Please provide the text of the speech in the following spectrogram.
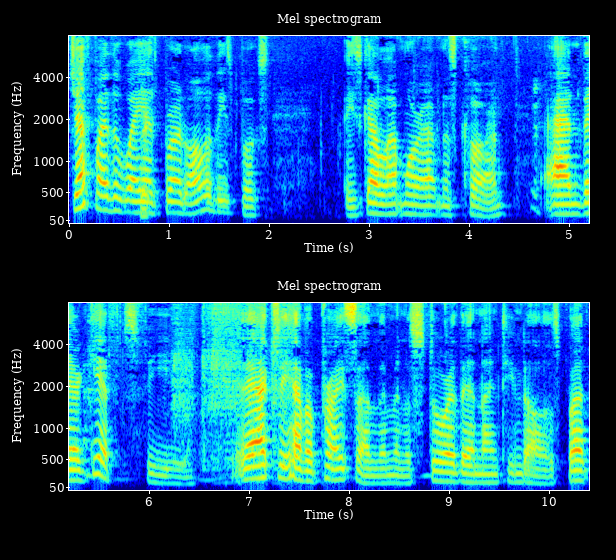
Jeff, by the way, has brought all of these books. He's got a lot more out in his car, and they're gifts for you. They actually have a price on them in a store. They're nineteen dollars, but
